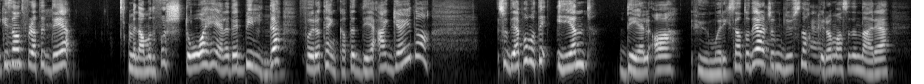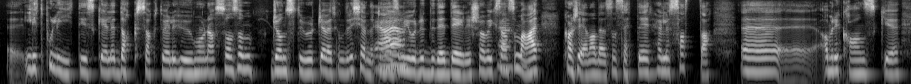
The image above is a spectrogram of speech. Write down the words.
ikke sant? Fordi at det Men da må du forstå hele det bildet for å tenke at det er gøy, da. Så det er på en måte én del av humor, ikke sant. Og det er som du snakker om, altså den derre eh, litt politiske eller dagsaktuelle humoren. Altså, sånn som John Stewart, jeg vet ikke om dere kjenner til Ja, han som gjorde The Daily Show, ikke sant? som er kanskje en av den som setter, eller satt da, eh, amerikansk eh,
